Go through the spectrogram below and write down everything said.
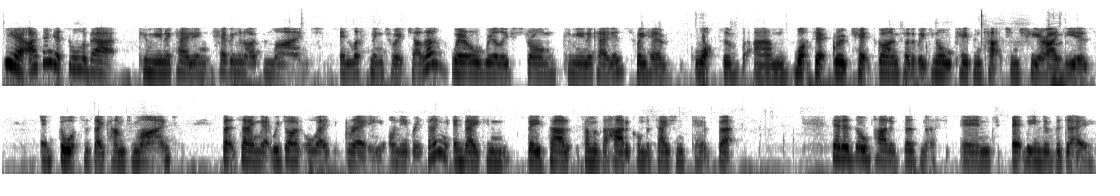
Yeah, I think it's all about communicating, having an open mind, and listening to each other. We're all really strong communicators. We have lots of um, WhatsApp group chats going so that we can all keep in touch and share ideas and thoughts as they come to mind. But saying that we don't always agree on everything, and they can be some of the harder conversations to have. But that is all part of business. And at the end of the day,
